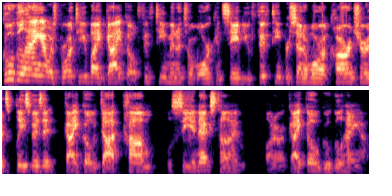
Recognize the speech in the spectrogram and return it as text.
Google Hangout was brought to you by Geico. 15 minutes or more can save you 15% or more on car insurance. Please visit geico.com. We'll see you next time on our Geico Google Hangout.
